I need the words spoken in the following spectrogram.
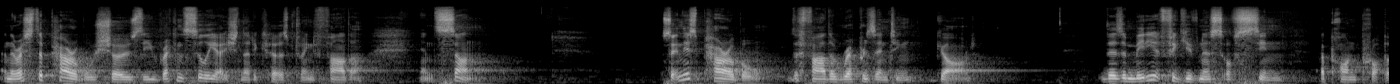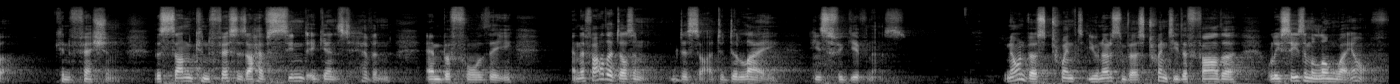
And the rest of the parable shows the reconciliation that occurs between father and son. So in this parable, the father representing God, there's immediate forgiveness of sin upon proper confession. The Son confesses, I have sinned against heaven and before thee. And the Father doesn't decide to delay his forgiveness. You know, in verse 20, you'll notice in verse 20, the Father, well, he sees him a long way off.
